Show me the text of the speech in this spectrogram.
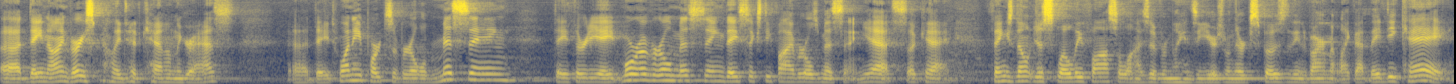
Uh, day 9, very smelly dead cat on the grass. Uh, day 20, parts of Earl missing. Day 38, more of Earl missing. Day 65, Earl's missing. Yes, okay. Things don't just slowly fossilize over millions of years when they're exposed to the environment like that. They decay.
